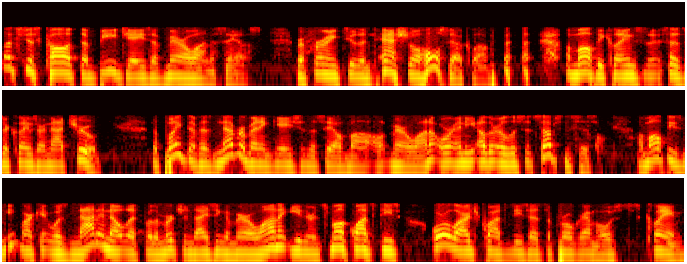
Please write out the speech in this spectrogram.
Let's just call it the BJ's of marijuana sales, referring to the National Wholesale Club. Amalfi claims says their claims are not true. The plaintiff has never been engaged in the sale of marijuana or any other illicit substances. Amalfi's meat market was not an outlet for the merchandising of marijuana, either in small quantities or large quantities, as the program hosts claim.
